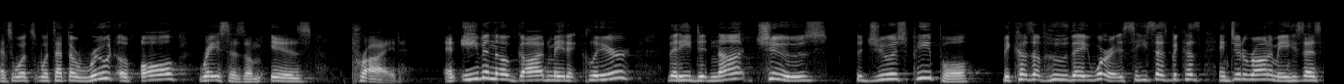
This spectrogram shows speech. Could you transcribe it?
And so what's, what's at the root of all racism is pride. And even though God made it clear that he did not choose the Jewish people because of who they were, he says, because in Deuteronomy, he says,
